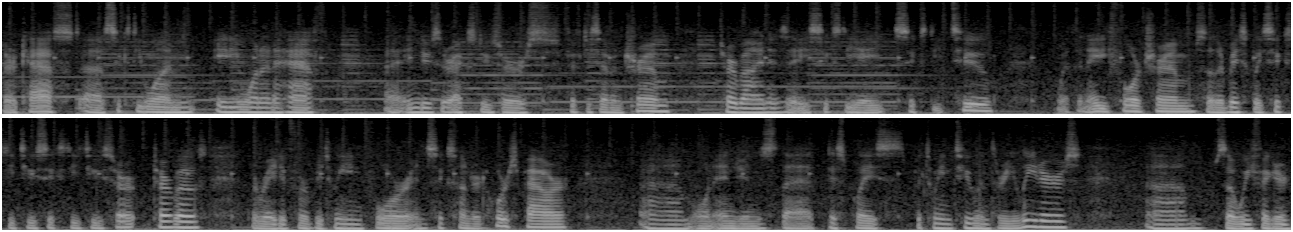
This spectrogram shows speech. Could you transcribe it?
they're cast uh, 61, 81 and a half uh, inducer exducers 57 trim. Turbine is a 6862 with an 84 trim, so they're basically 6262 turbos. They're rated for between 4 and 600 horsepower um, on engines that displace between 2 and 3 liters. Um, so we figured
